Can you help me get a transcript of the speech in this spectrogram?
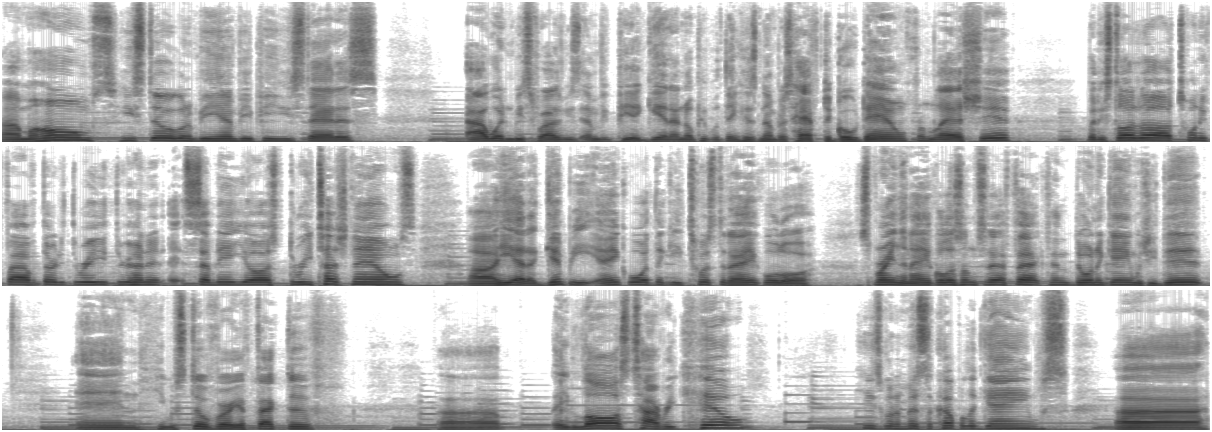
Uh, Mahomes, he's still going to be MVP status. I wouldn't be surprised if he's MVP again. I know people think his numbers have to go down from last year, but he started off 25 33, 378 yards, three touchdowns. Uh, he had a gimpy ankle. I think he twisted an ankle or sprained an ankle or something to that effect and during the game, which he did. And he was still very effective. Uh, they lost Tyreek Hill. He's going to miss a couple of games. Uh,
